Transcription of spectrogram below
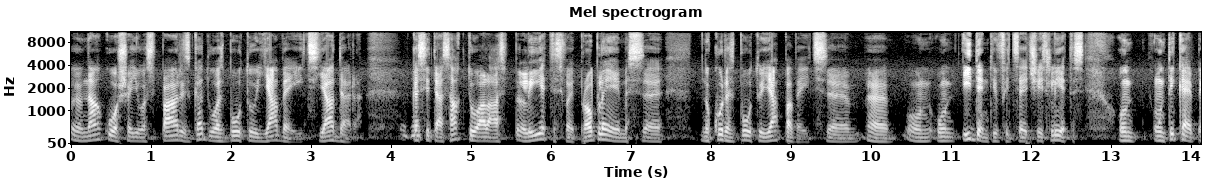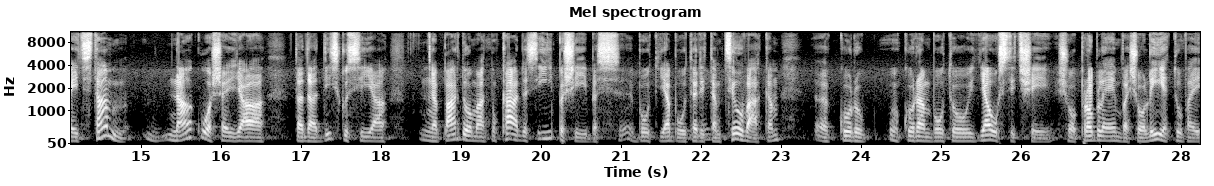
nākošajos pāris gados būtu jāveic, jādara. Mhm. Kas ir tās aktuālās lietas vai problēmas, uh, nu, kuras būtu jāpaveic un, un identificēt šīs lietas. Un, un tikai pēc tam nākošajā tādā diskusijā pārdomāt, nu, kādas īpašības būtu jābūt arī tam cilvēkam, kuru, kuram būtu jāuztic šī, šo problēmu vai šo lietu vai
